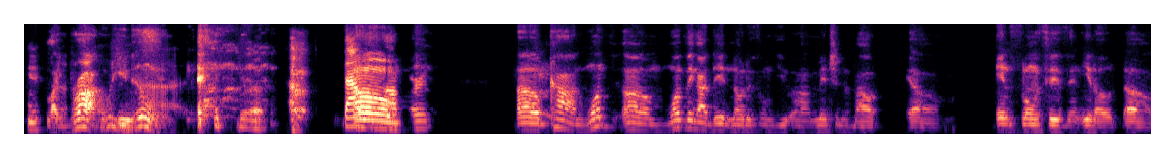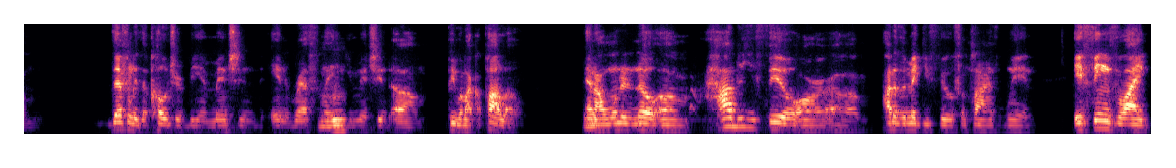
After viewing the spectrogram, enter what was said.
like Brock, what are you doing? Yeah. That was Um, awkward. Um, Kaun, one um one thing I did notice when you uh, mentioned about um influences and you know um definitely the culture being mentioned in wrestling. You mentioned um people like Apollo, and I wanted to know um how do you feel or um how does it make you feel sometimes when it seems like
